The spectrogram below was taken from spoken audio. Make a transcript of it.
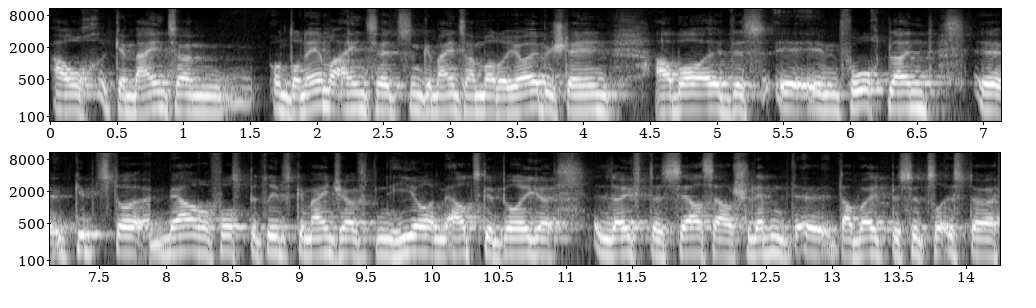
auch gemeinsam Unternehmer einsetzen, gemeinsam Material bestellen. Aber das, äh, im Fruchtland äh, gibt es da mehrere Forstbetriebsgemeinschaften. Hier im Erzgebirge läuft das sehr, sehr schleppend. Äh, der Waldbesitzer ist da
